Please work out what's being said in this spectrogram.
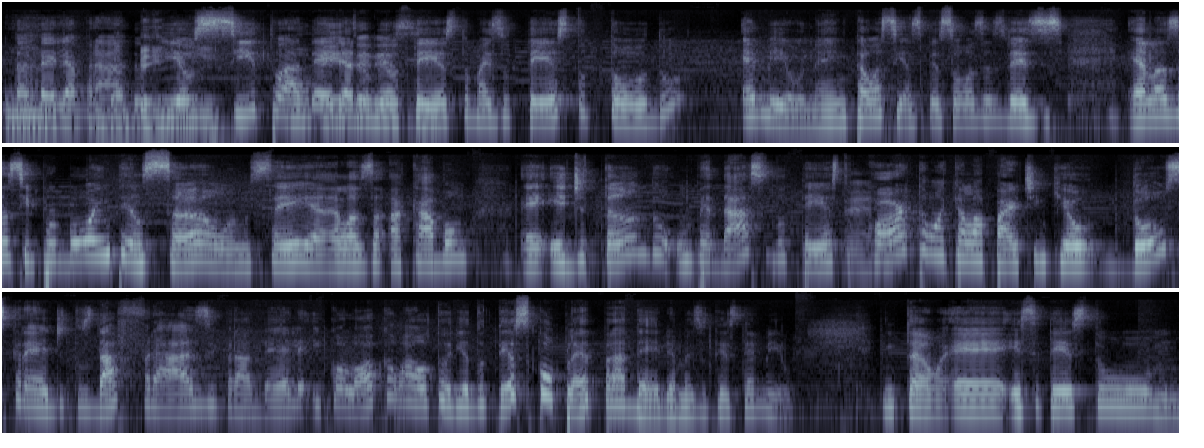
da Uh, Adélia Prado. E eu cito a Adélia no meu texto, mas o texto todo é meu, né? Então, assim, as pessoas às vezes, elas, assim, por boa intenção, eu não sei, elas acabam é, editando um pedaço do texto, É. cortam aquela parte em que eu dou os créditos da frase para Adélia e colocam a autoria do texto completo para Adélia, mas o texto é meu. Então, é, esse texto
